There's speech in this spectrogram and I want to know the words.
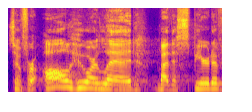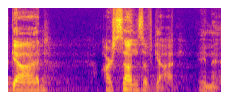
So, for all who are led by the Spirit of God are sons of God. Amen.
